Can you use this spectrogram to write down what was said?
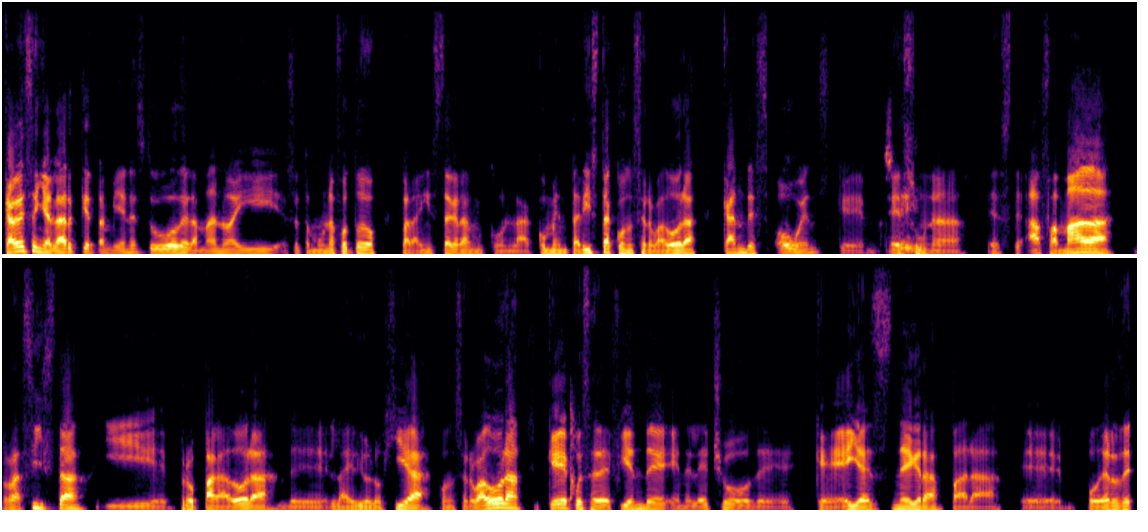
Cabe señalar que también estuvo de la mano ahí, se tomó una foto para Instagram con la comentarista conservadora Candace Owens, que es una este, afamada racista y propagadora de la ideología conservadora, que pues se defiende en el hecho de que ella es negra para eh, poder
